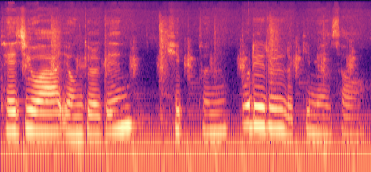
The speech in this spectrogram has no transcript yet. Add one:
대지와 연결된 깊은 뿌리를 느끼면서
